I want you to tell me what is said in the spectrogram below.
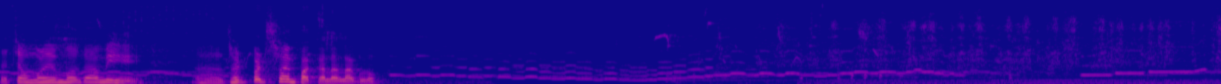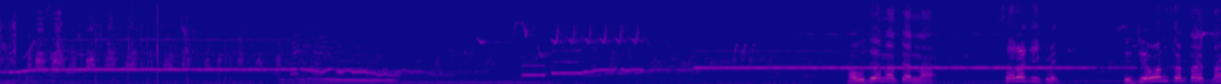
त्याच्यामुळे मग आम्ही झटपट स्वयंपाकाला लागलो. खाऊ दे ना त्यांना. सरक इकडे. ते जेवण करतायत ना?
